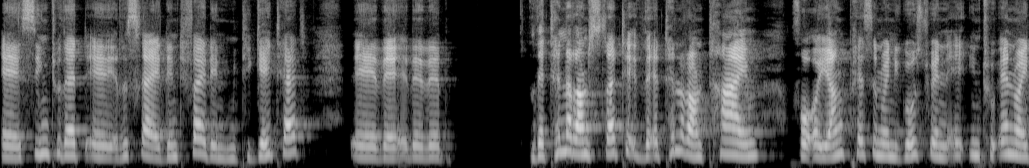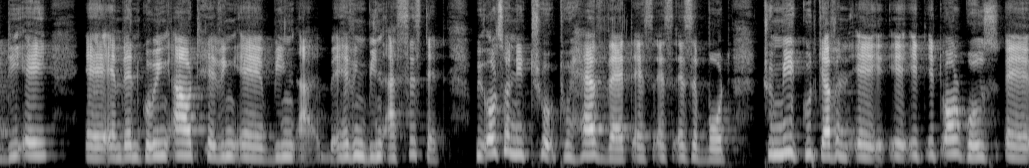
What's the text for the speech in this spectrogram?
uh, seeing to that uh, risks are identified and mitigated, uh, the, the, the, the turnaround strategy, the turnaround time for a young person when he goes to an, into NYDA uh, and then going out having uh, been uh, having been assisted. We also need to, to have that as, as, as a board. To me, good governance, uh, it, it all goes uh,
